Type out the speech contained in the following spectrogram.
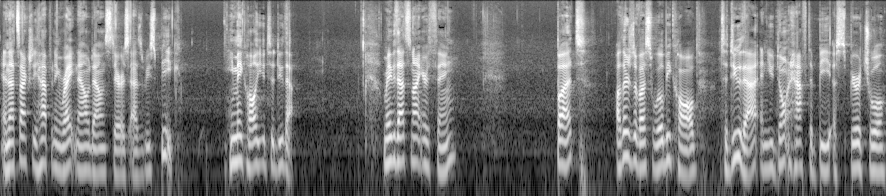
And that's actually happening right now downstairs as we speak. He may call you to do that. Or maybe that's not your thing, but others of us will be called to do that, and you don't have to be a spiritual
